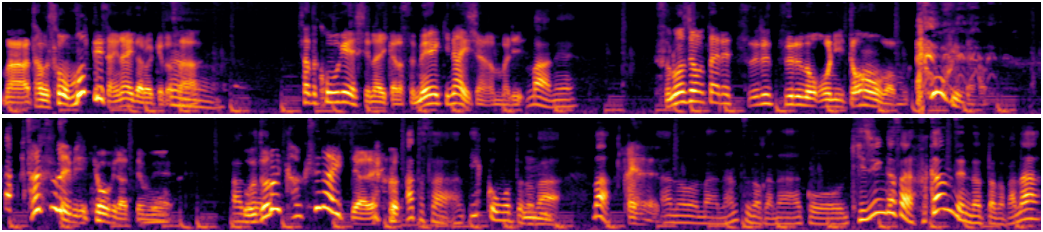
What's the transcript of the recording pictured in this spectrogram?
まあ、多分そう思ってる人はいないだろうけどさ、うんちゃんと公言してないからさ、免疫ないじゃん、あんまり。まあね。その状態でツルツルの鬼ドーンはもう恐怖だよ。二つの意味で恐怖だってもう、ねあの、驚き隠せないってあれ。はあとさ、あの一個思ったのが、まいはい。あ、あの、まあ、なんつうのかな、こう、基準がさ、不完全だったのかな。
